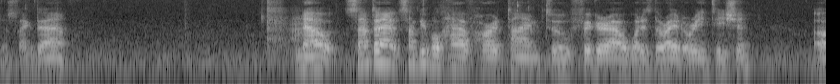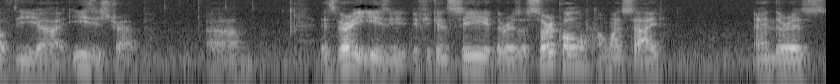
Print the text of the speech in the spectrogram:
Just like that. Now, sometimes some people have hard time to figure out what is the right orientation of the uh, easy strap. Um, it's very easy. If you can see, there is a circle on one side and there is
